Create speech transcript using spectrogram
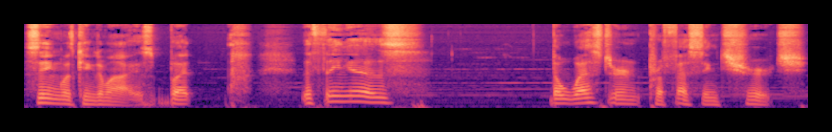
Seeing with Kingdom Eyes. But the thing is, the Western professing church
